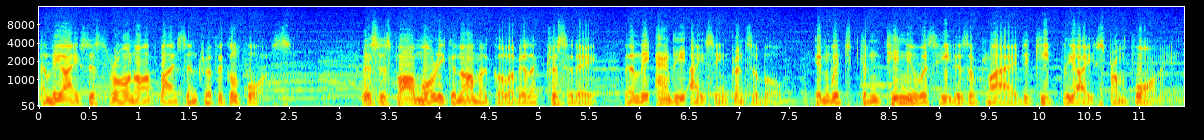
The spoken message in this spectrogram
and the ice is thrown off by centrifugal force. This is far more economical of electricity than the anti-icing principle, in which continuous heat is applied to keep the ice from forming.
